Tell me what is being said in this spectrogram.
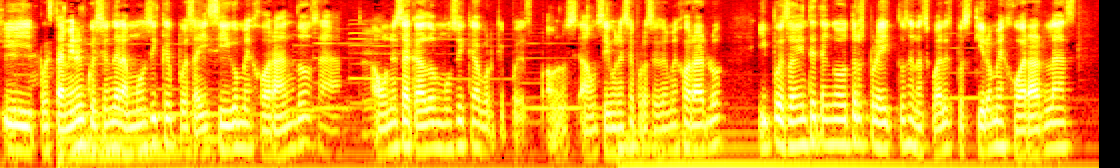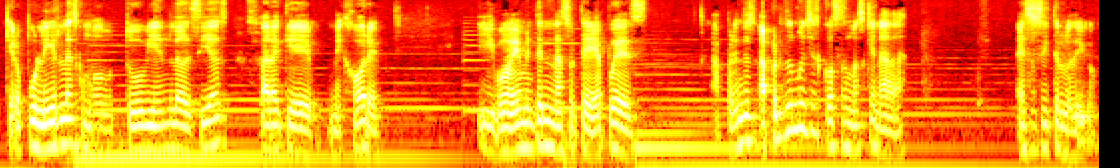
Y pues también en cuestión de la música, pues ahí sigo mejorando, o sea, aún he sacado música porque pues aún, sigo en ese proceso de mejorarlo y pues obviamente tengo otros proyectos en los cuales pues quiero mejorarlas quiero pulirlas, como tú bien lo decías, para que mejore. Y obviamente en la soltería, pues, aprendes, aprendes muchas cosas más que nada. Eso sí te lo digo.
